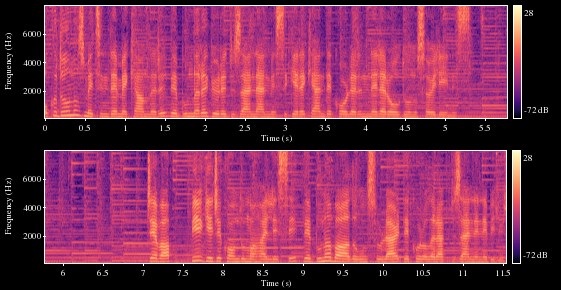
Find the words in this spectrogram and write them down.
Okuduğunuz metinde mekanları ve bunlara göre düzenlenmesi gereken dekorların neler olduğunu söyleyiniz. Cevap, bir gece kondu mahallesi ve buna bağlı unsurlar dekor olarak düzenlenebilir.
